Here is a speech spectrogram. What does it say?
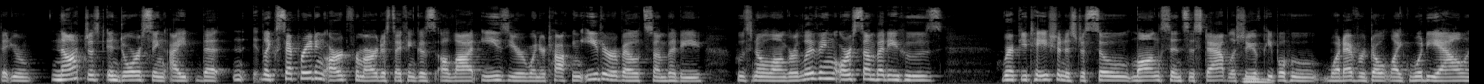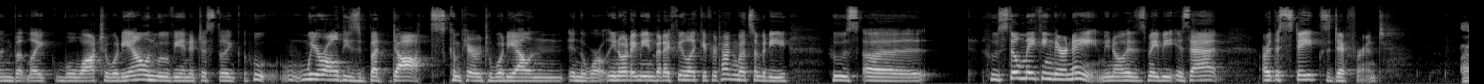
that you're not just endorsing I that like separating art from artist I think is a lot easier when you're talking either about somebody who's no longer living or somebody whose reputation is just so long since established. So you have people who whatever don't like Woody Allen, but like will watch a Woody Allen movie and it just like who we're all these but dots compared to Woody Allen in the world. You know what I mean? But I feel like if you're talking about somebody who's uh who's still making their name, you know, is maybe is that are the stakes different? I,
